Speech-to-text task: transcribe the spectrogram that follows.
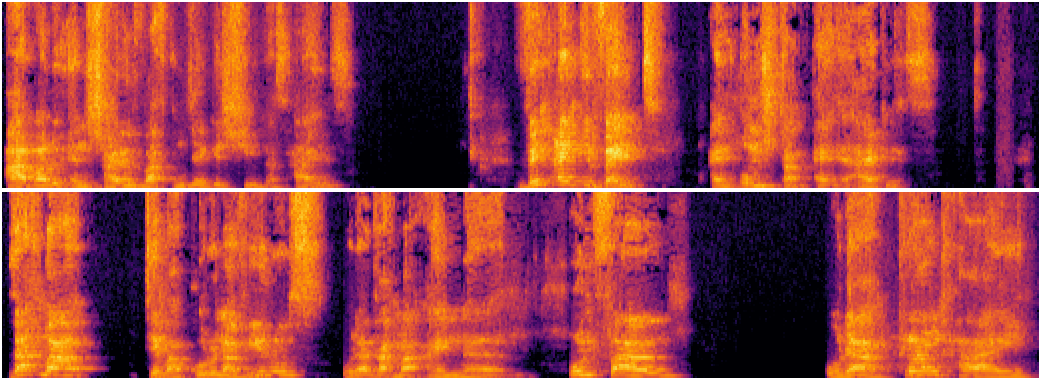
aber du entscheidest, was in dir geschieht. Das heißt, wenn ein Event, ein Umstand, ein Ereignis, sag mal Thema Coronavirus oder sag mal ein äh, Unfall oder Krankheit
